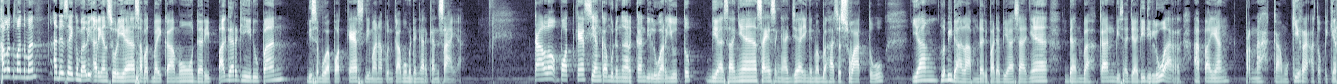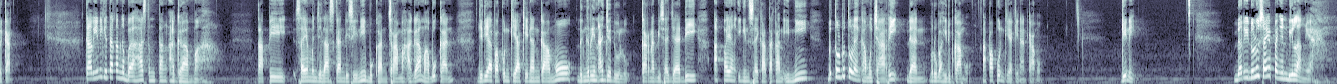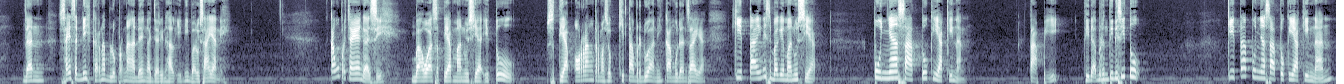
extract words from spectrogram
Halo teman-teman, ada saya kembali Aryan Surya, sahabat baik kamu dari Pagar Kehidupan di sebuah podcast di mana pun kamu mendengarkan saya. Kalau podcast yang kamu dengarkan di luar YouTube, biasanya saya sengaja ingin membahas sesuatu yang lebih dalam daripada biasanya dan bahkan bisa jadi di luar apa yang pernah kamu kira atau pikirkan. Kali ini kita akan ngebahas tentang agama. Tapi saya menjelaskan di sini bukan ceramah agama, bukan. Jadi apa pun keyakinan kamu, dengerin aja dulu. Karena bisa jadi apa yang ingin saya katakan ini betul-betul yang kamu cari dan merubah hidup kamu. Apa pun keyakinan kamu. Gini, dari dulu saya pengen bilang ya, dan saya sedih karena belum pernah ada yang ngajarin hal ini baru saya nih. Kamu percaya nggak sih bahwa setiap manusia itu, setiap orang termasuk kita berdua nih, kamu dan saya, kita ini sebagai manusia punya satu keyakinan, tapi tidak berhenti di situ. Kita punya satu keyakinan,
